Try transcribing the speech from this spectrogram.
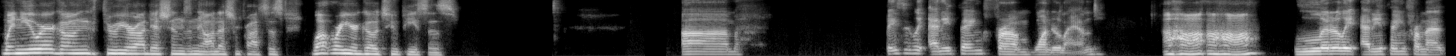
When you were going through your auditions and the audition process, what were your go-to pieces? Um, basically anything from Wonderland. Uh huh. Uh huh. literally anything from that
